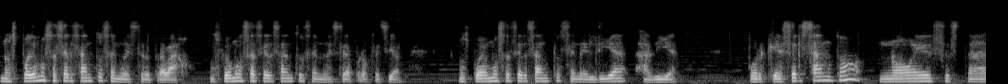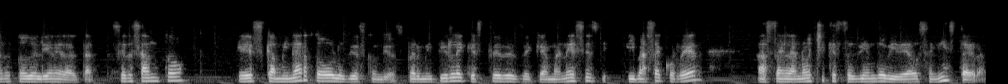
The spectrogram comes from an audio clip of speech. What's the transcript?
nos podemos hacer santos en nuestro trabajo, nos podemos hacer santos en nuestra profesión, nos podemos hacer santos en el día a día. Porque ser santo no es estar todo el día en el altar. Ser santo es caminar todos los días con Dios, permitirle que esté desde que amaneces y vas a correr hasta en la noche que estás viendo videos en Instagram.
